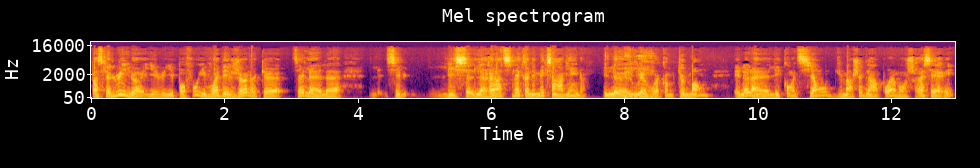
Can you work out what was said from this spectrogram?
Parce que lui, là, il est, il est pas fou. Il voit déjà là, que, tu sais, les, le ralentissement économique s'en vient. Là. Il, le, oui. le voit comme tout le monde. Et là, la- les conditions du marché de l'emploi vont se resserrer.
